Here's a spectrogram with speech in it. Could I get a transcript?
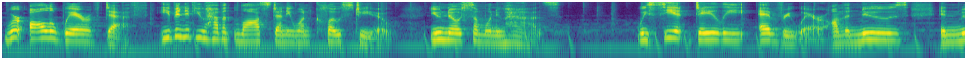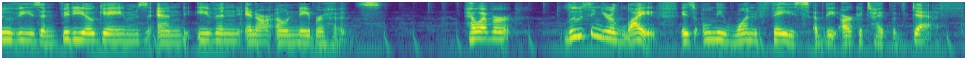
We're all aware of death, even if you haven't lost anyone close to you, you know someone who has. We see it daily everywhere on the news, in movies and video games, and even in our own neighborhoods. However, Losing your life is only one face of the archetype of death.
